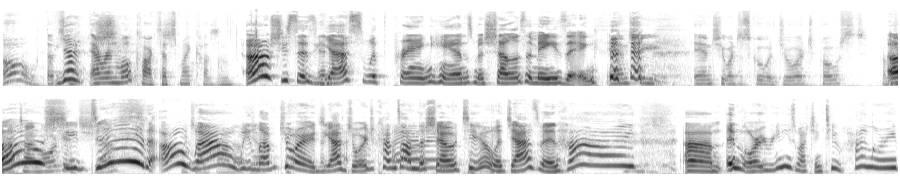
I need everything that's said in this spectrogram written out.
Oh, that's Yeah. Erin Wilcox. That's my cousin. Oh, she says yes with praying hands. Michelle is amazing. And she and she went to school with George Post. Oh, she yes. did. Oh, Which wow. out, We yeah. love George. Yeah, George comes on the show too with Jasmine. Hi. Um, and Lori Reenie's watching too. Hi, Lori.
